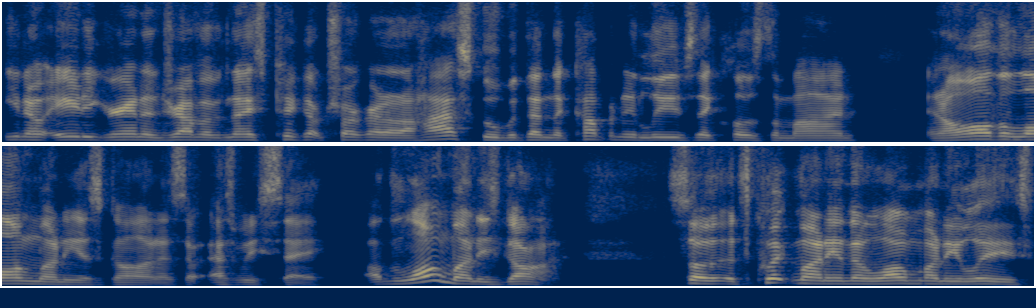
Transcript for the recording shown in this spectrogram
you know 80 grand and drive a nice pickup truck right out of high school, but then the company leaves, they close the mine, and all the Mhm. long money is gone, as as we say. All the long money's gone. So it's quick money and then long money leaves.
